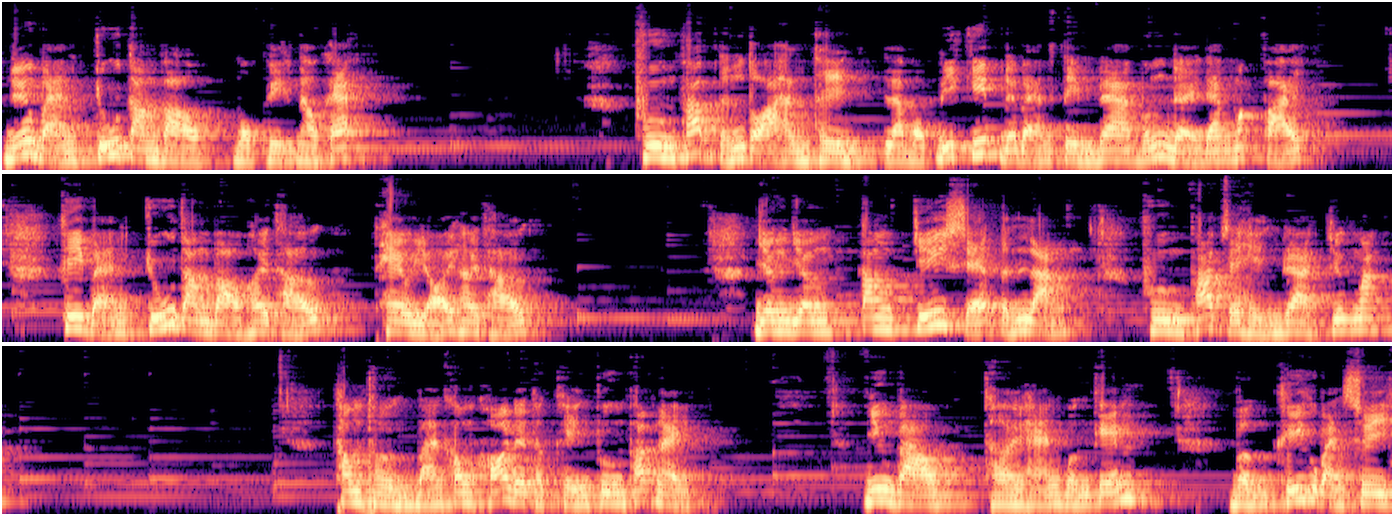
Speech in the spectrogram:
Nếu bạn chú tâm vào một việc nào khác, phương pháp tĩnh tọa hành thiền là một bí kíp để bạn tìm ra vấn đề đang mắc phải. Khi bạn chú tâm vào hơi thở, theo dõi hơi thở, dần dần tâm trí sẽ tĩnh lặng, phương pháp sẽ hiện ra trước mắt. Thông thường bạn không khó để thực hiện phương pháp này, nhưng vào thời hạn vẫn kém vận khí của bạn suy,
